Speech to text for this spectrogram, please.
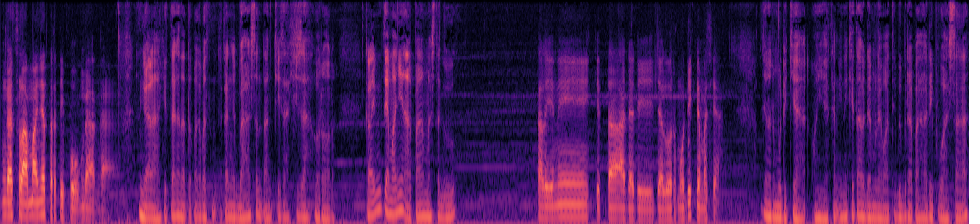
enggak selamanya tertipu. Enggak enggak enggak lah kita akan tetap akan ngebahas tentang kisah-kisah horor. Kali ini temanya apa Mas Teguh Kali ini kita ada di jalur mudik ya Mas ya? Jalur mudik ya. Oh iya kan ini kita udah melewati beberapa hari puasa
